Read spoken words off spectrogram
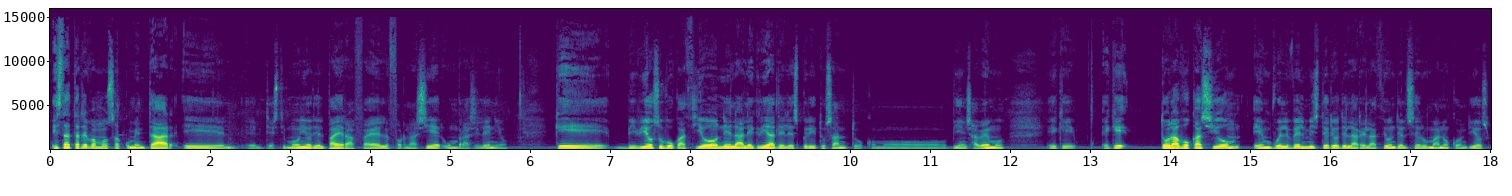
Esta tarde vamos a comentar el, testimonio del padre Rafael Fornasier, un brasileño, que vivió su vocación en la alegría del Espíritu Santo, como bien sabemos, eh, que, Toda vocación envuelve el misterio de la relación del ser humano con Dios.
